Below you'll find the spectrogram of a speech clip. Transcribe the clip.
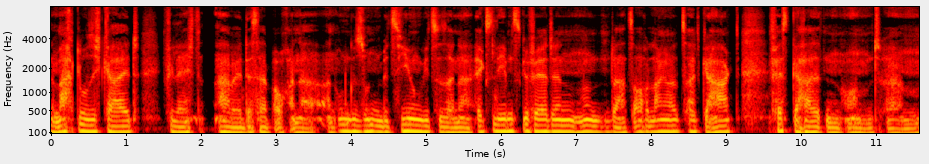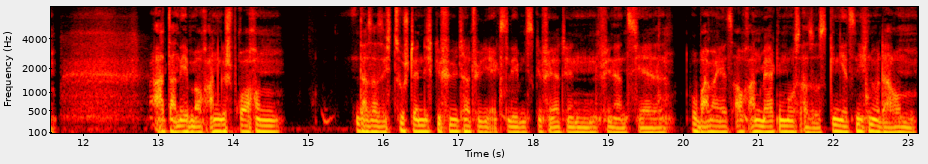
eine Machtlosigkeit, vielleicht habe er deshalb auch an, einer, an ungesunden Beziehungen wie zu seiner Ex-Lebensgefährtin, und da hat es auch lange Zeit gehakt, festgehalten und ähm, hat dann eben auch angesprochen, dass er sich zuständig gefühlt hat für die Ex-Lebensgefährtin finanziell. Wobei man jetzt auch anmerken muss, also es ging jetzt nicht nur darum,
